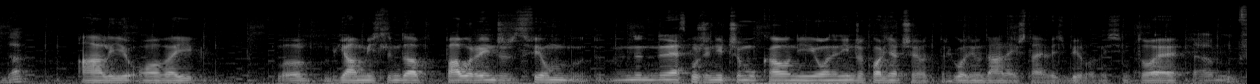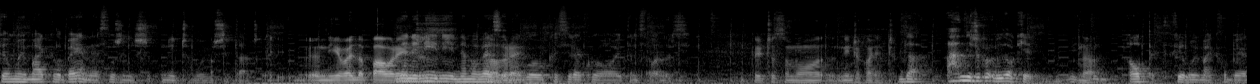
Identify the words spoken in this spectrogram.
Da. ali ovaj, ja mislim da Power Rangers film ne, ne služi ničemu kao ni one ninja kornjače od pre godinu dana i šta je već bilo. Mislim, to je, Um, filmovi Michael Bay ne služe niš, ničemu više tačka. nije valjda Power Ne, Rangers. ne, nije, nije, nema veze, Dobre. nego kad si rekao ovaj Transformersi. Pričao sam o ninja kornjačama. Da. A, ničeg, okej. Da. Opet, filmovi Michael Bay ne,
